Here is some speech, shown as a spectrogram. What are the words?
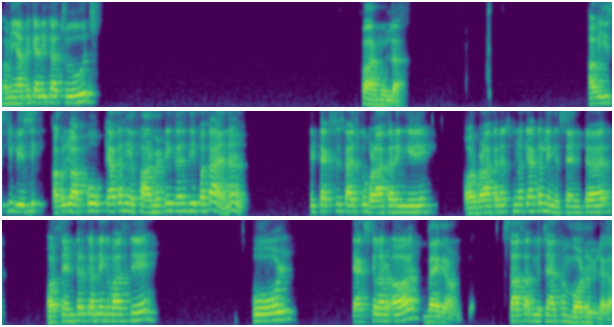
तो हम यहाँ पे क्या लिखा? चूज़ फार्मूला अब इसकी बेसिक अगर जो आपको क्या करनी है? फॉर्मेटिंग करनी थी, पता है ना? टेक्स्ट साइज़ को बड़ा करेंगे और बड़ा करने से क्या कर लेंगे? सेंटर और सेंटर करने के बाद से बोल्ड टेक्स्ट कलर और बैकग्राउंड साथ साथ में चाहे तो हम बॉर्डर भी लगा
